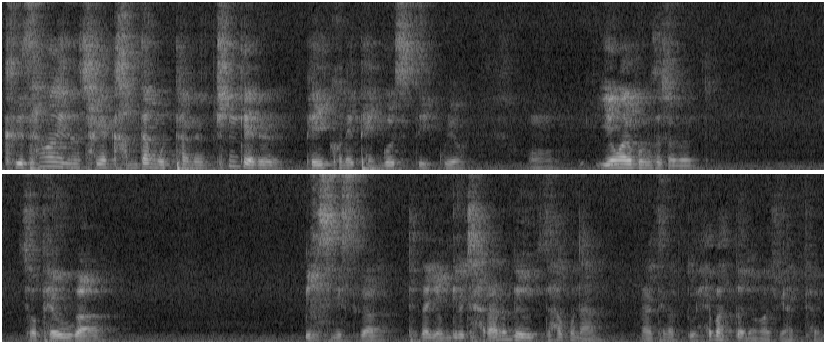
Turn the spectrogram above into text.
그 상황에 대해서 자기가 감당 못하는 핑계를 베이컨에 댄 걸 수도 있고요. 어, 이 영화를 보면서 저는 저 배우가 밀 스미스가 대단히 연기를 잘하는 배우이기도 하구나 라는 생각도 해봤던 영화 중에 한 편이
